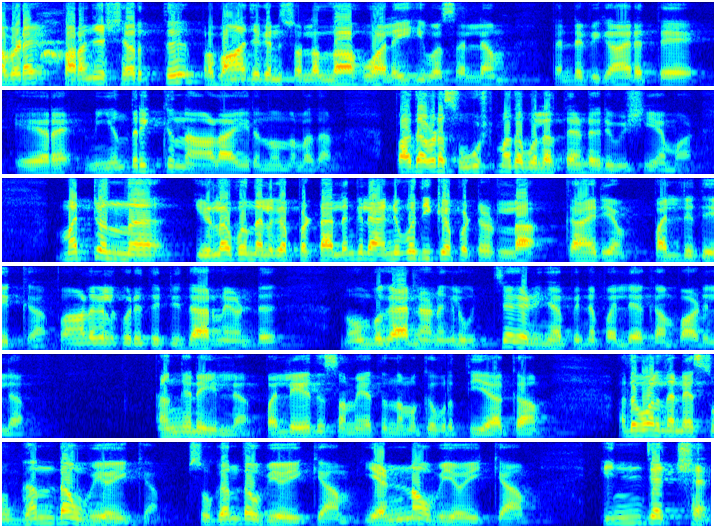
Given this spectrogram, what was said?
അവിടെ പറഞ്ഞ ഷർത്ത് പ്രവാചകൻ സൊല്ലാഹു അലൈഹി വസല്ലം തന്റെ വികാരത്തെ ഏറെ നിയന്ത്രിക്കുന്ന ആളായിരുന്നു എന്നുള്ളതാണ്. അപ്പോൾ അതവിടെ സൂക്ഷ്മത പുലർത്തേണ്ട ഒരു വിഷയമാണ്. മറ്റൊന്ന് ഇളവ് നൽകപ്പെട്ട അല്ലെങ്കിൽ അനുവദിക്കപ്പെട്ടിട്ടുള്ള കാര്യം പല്ല് തേക്കുക. അപ്പോൾ ആളുകൾക്കൊരു തെറ്റിദ്ധാരണയുണ്ട്. നോമ്പുകാരനാണെങ്കിൽ ഉച്ച കഴിഞ്ഞാൽ പിന്നെ പല്ല് തേക്കാൻ പാടില്ല. അങ്ങനെയില്ല. പല്ല് ഏത് സമയത്തും നമുക്ക് വൃത്തിയാക്കാം. അതുപോലെ തന്നെ സുഗന്ധം ഉപയോഗിക്കാം. സുഗന്ധം ഉപയോഗിക്കാം. എണ്ണ ഉപയോഗിക്കാം. ഇഞ്ചക്ഷൻ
